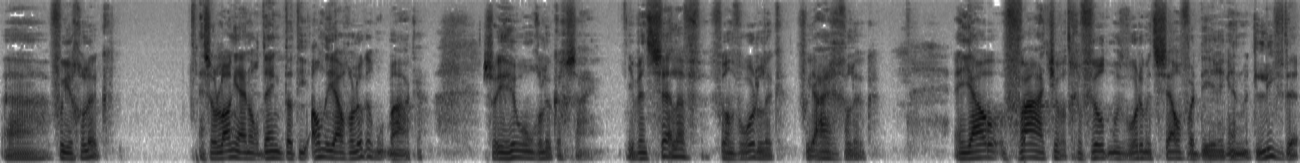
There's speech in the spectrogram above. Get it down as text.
uh, voor je geluk. En zolang jij nog denkt dat die ander jou gelukkig moet maken, zul je heel ongelukkig zijn. Je bent zelf verantwoordelijk voor je eigen geluk. En jouw vaatje, wat gevuld moet worden met zelfwaardering en met liefde,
